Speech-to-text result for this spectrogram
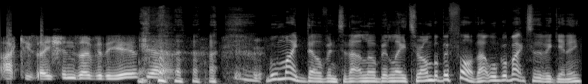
accusations over the years, yeah. we might delve into that a little bit later on, but before that, we'll go back to the beginning.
